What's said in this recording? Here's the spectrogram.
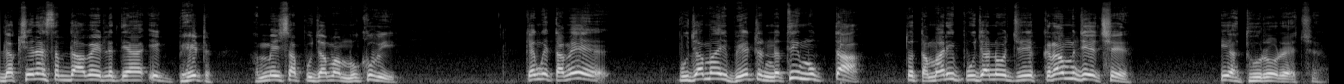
દક્ષિણા શબ્દ આવે એટલે ત્યાં એક ભેટ હંમેશા પૂજામાં મૂકવી. કેમ કે તમે પૂજામાં એ ભેટ નથી મૂકતા, તો તમારી પૂજાનો જે ક્રમ જે છે, એ અધૂરો રહે છે.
